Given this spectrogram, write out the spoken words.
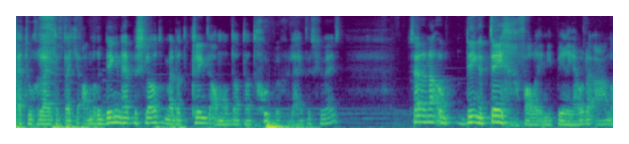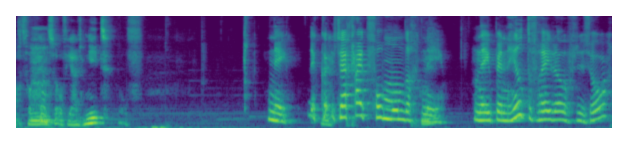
ertoe geleid heeft dat je andere dingen hebt besloten, maar dat klinkt allemaal dat dat goed begeleid is geweest. Zijn er nou ook dingen tegengevallen in die periode? Aandacht van mensen of juist niet? Of, Nee, ik Nee. zeg gelijk volmondig nee. Nee, ik ben heel tevreden over de zorg.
